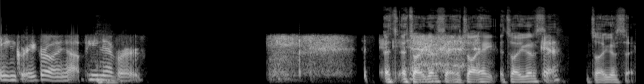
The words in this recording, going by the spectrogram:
angry growing up. He never. That's, that's all you got to say. That's all. Hey, that's all you got to say. Yeah. That's all you got to say.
